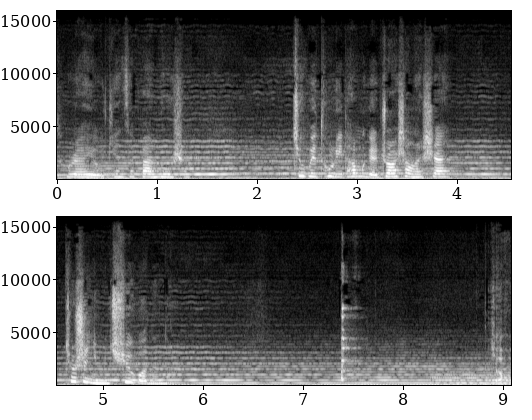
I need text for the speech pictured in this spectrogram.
突然有一天在半路上，就被秃李他们给抓上了山，就是你们去过的那儿。小辉，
